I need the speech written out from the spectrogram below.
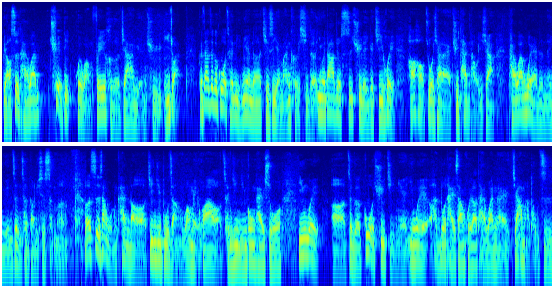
表示台湾确定会往非核家园去移转。可在这个过程里面呢，其实也蛮可惜的，因为大家就失去了一个机会，好好坐下来去探讨一下台湾未来的能源政策到底是什么。而事实上，我们看到经济部长王美花哦，曾经已经公开说，因为。啊，这个过去几年，因为很多台商回到台湾来加码投资，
